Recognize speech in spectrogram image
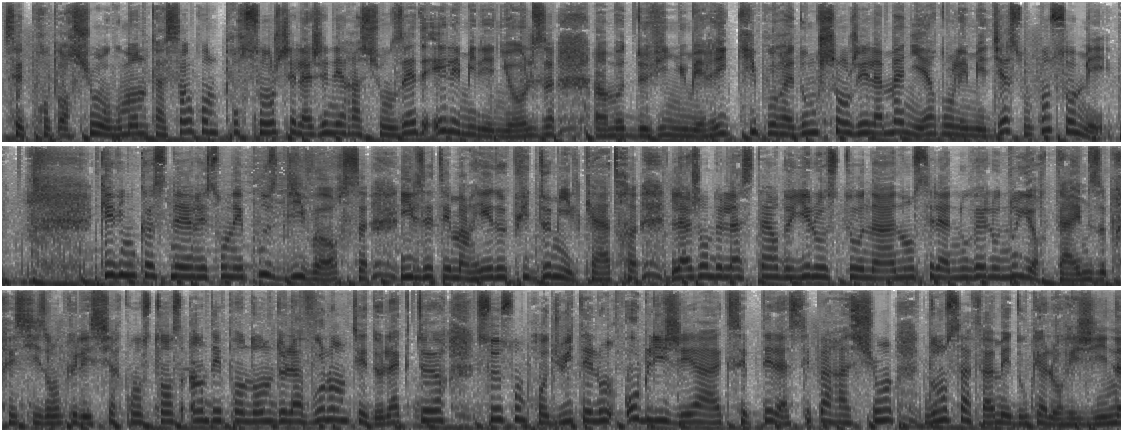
cette proportion augmente à 50% chez la génération Z et les millennials. Un mode de vie numérique qui pourrait donc changer la manière dont les médias sont consommés. Kevin Costner et son épouse divorcent. Ils étaient mariés depuis 2004. L'agent de la star de Yellowstone a annoncé la nouvelle au New York Times, précisant que les circonstances indépendantes de la volonté de l'acteur se sont produites et l'ont obligé à accepter la séparation dont sa femme est donc à l'origine.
